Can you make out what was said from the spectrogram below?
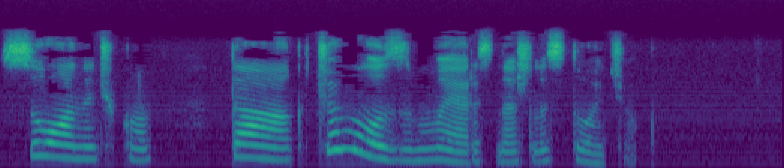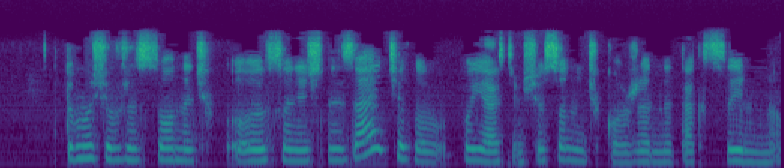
Сонечко. Так, чому змерз наш листочок? Тому що вже соneч... е, сонячний зайчик, е, пояснюю, що сонечко вже не так сильно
